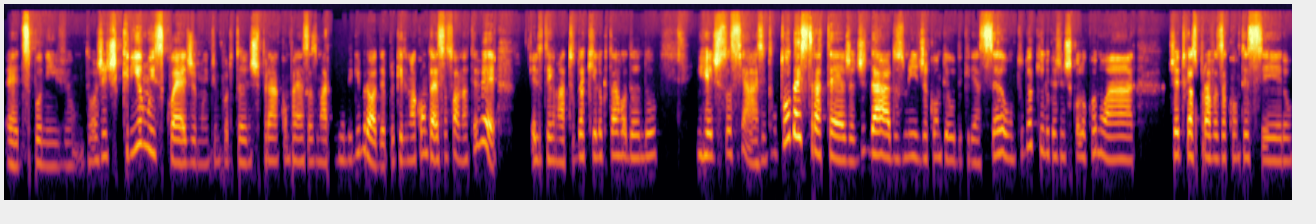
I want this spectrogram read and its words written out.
é, disponível. Então a gente cria um squad muito importante para acompanhar essas marcas no Big Brother, porque ele não acontece só na TV, ele tem lá tudo aquilo que está rodando em redes sociais. Então toda a estratégia de dados, mídia, conteúdo e criação, tudo aquilo que a gente colocou no ar, o jeito que as provas aconteceram,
